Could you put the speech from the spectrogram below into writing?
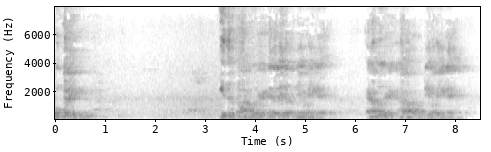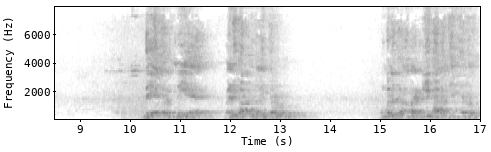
உங்களின் எதிர்பார்ப்புகள் நிறைவேறக்கூடிய வகையில கனவுகள் கனவாகக்கூடிய வகையில இந்த இயக்கம் உரிய வழிகாட்டுதலை தரும் உங்களுக்கான ஒரு அங்கீகாரத்தை தரும்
